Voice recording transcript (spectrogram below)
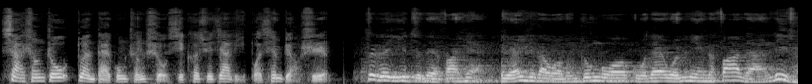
夏商周断代工程首席科学家李伯谦表示。这个遗址的发现，联系到我们中国古代文明的发展历程。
